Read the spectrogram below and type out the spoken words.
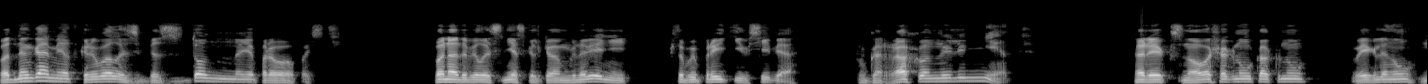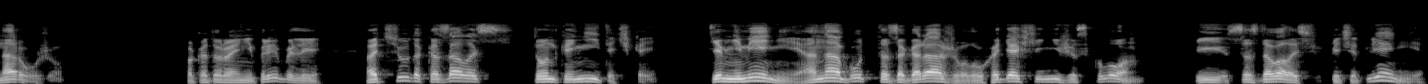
Под ногами открывалась бездонная пропасть. Понадобилось несколько мгновений, чтобы прийти в себя в горах он или нет. Олег снова шагнул к окну, выглянул наружу. По которой они прибыли, отсюда казалась тонкой ниточкой. Тем не менее, она будто загораживала уходящий ниже склон, и создавалось впечатление,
